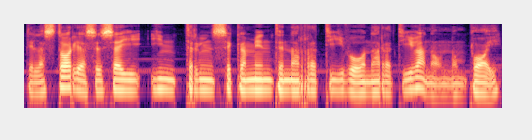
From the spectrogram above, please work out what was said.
della storia, se sei intrinsecamente narrativo o narrativa, no, non puoi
